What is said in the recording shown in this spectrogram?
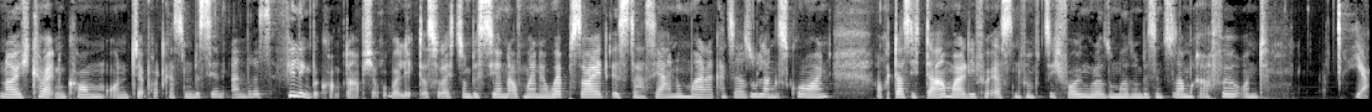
Neuigkeiten kommen und der Podcast ein bisschen anderes Feeling bekommt. Da habe ich auch überlegt, dass vielleicht so ein bisschen auf meiner Website ist das ja nun mal, da kannst du ja so lang scrollen, auch dass ich da mal die für ersten 50 Folgen oder so mal so ein bisschen zusammenraffe und ja,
